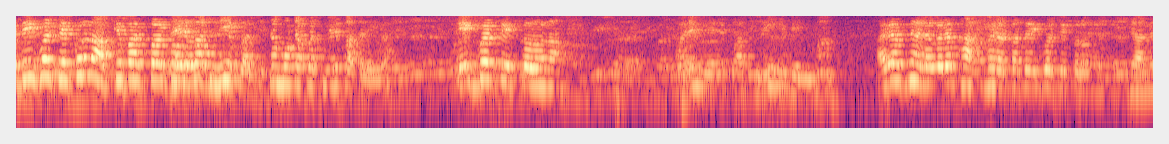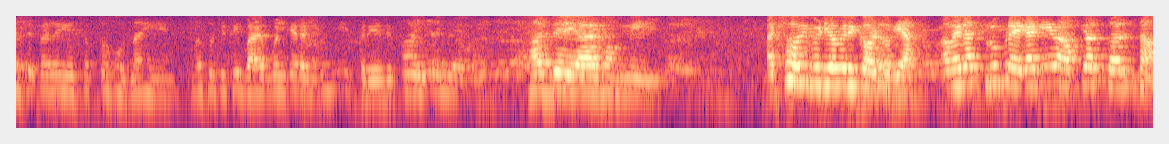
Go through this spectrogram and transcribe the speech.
एक बार चेक करो ना आपके पास पर्स मेरे पास नहीं है पर्स इतना मोटा पर्स मेरे पास रहेगा। एक बार चेक करो ना। अरे मेरे पास नहीं है मेरी माँ। अरे अपने अलग अलग खानों में रखा था एक बार चेक करो। जाने से पहले ये सब तो होना ही है। मैं सोची थी बाय बोल के रख दूँगी पर ये देखो। हाँ है यार मम्मी। अच्छा हुई वीडियो में रिकॉर्ड हो गया। अब मेरे पास प्रूफ रहेगा कि आपके पास पर्स था।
